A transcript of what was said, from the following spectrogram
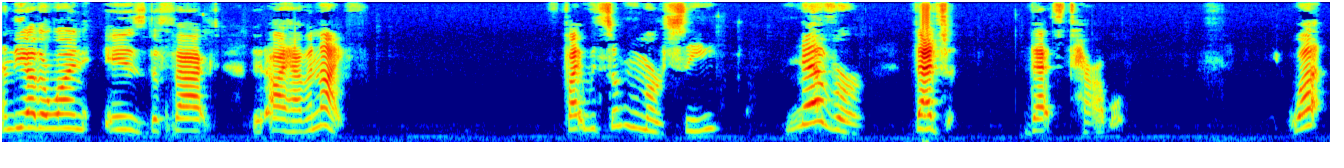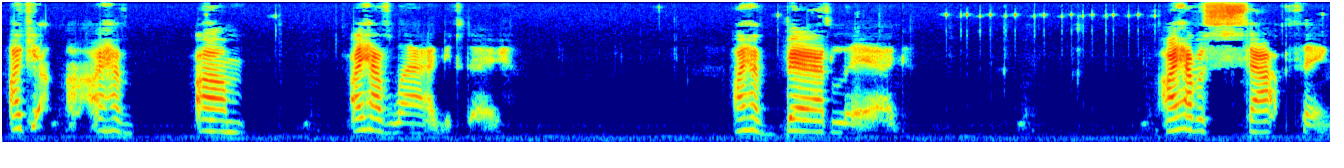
and the other one is the fact that I have a knife. Fight with some mercy? Never! That's that's terrible. What? I can't. I have. Um. I have lag today. I have bad lag. I have a sap thing.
